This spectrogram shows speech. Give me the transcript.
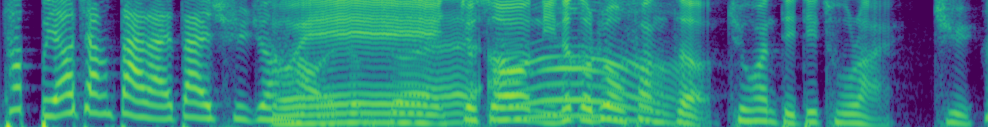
他不要这样带来带去就好了，对？就说你那个肉放着，去换弟弟出来去。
